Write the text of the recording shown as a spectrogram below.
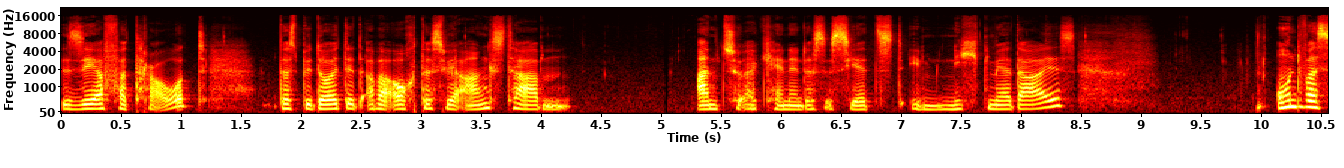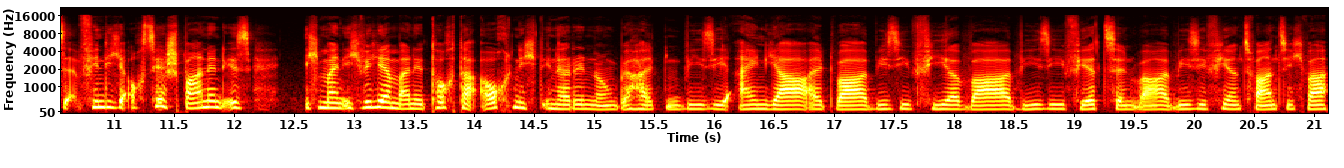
sehr vertraut. Das bedeutet aber auch, dass wir Angst haben, anzuerkennen, dass es jetzt eben nicht mehr da ist. Und was finde ich auch sehr spannend ist, ich meine, ich will ja meine Tochter auch nicht in Erinnerung behalten, wie sie ein Jahr alt war, wie sie vier war, wie sie 14 war, wie sie 24 war.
